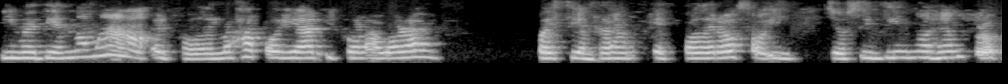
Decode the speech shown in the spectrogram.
y metiendo mano, el poderlos apoyar y colaborar, pues siempre es poderoso y yo sí di un ejemplo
